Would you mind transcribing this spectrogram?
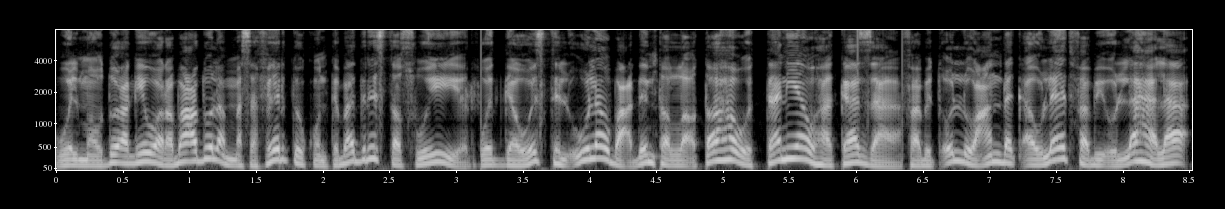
والموضوع جه ورا بعضه لما سافرت وكنت بدرس تصوير. واتجوزت الأولى وبعدين طلقتها والتانية وهكذا. فبتقول له عندك أولاد؟ فبيقول لها لأ.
